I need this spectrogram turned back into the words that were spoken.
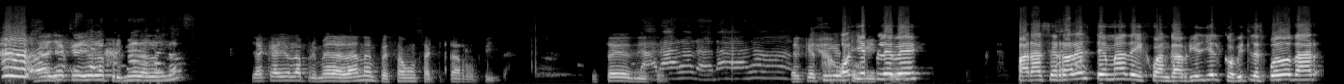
Ah, ya cayó la primera lana. Ya cayó la primera lana, empezamos a quitar ropita. Ustedes dicen. Tararararara. El que sigue. Oye, plebe, para cerrar el tema de Juan Gabriel y el COVID, les puedo dar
